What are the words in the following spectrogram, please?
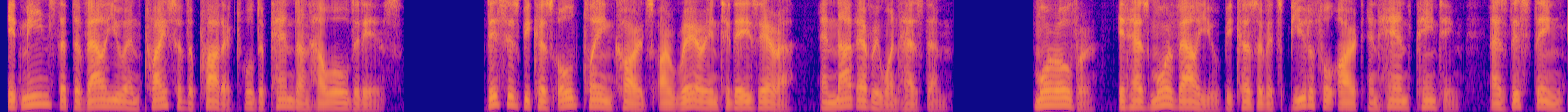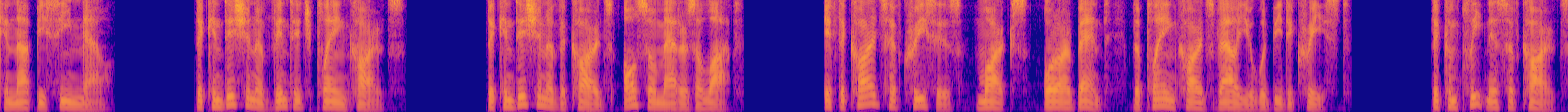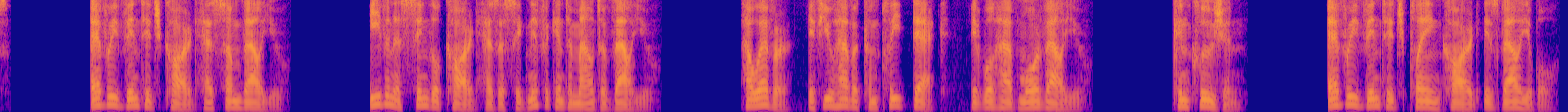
It means that the value and price of the product will depend on how old it is. This is because old playing cards are rare in today's era, and not everyone has them. Moreover, it has more value because of its beautiful art and hand painting, as this thing cannot be seen now. The condition of vintage playing cards. The condition of the cards also matters a lot. If the cards have creases, marks, or are bent, the playing card's value would be decreased. The completeness of cards. Every vintage card has some value. Even a single card has a significant amount of value. However, if you have a complete deck, it will have more value. Conclusion Every vintage playing card is valuable.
